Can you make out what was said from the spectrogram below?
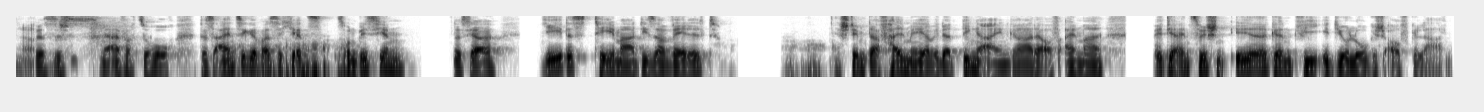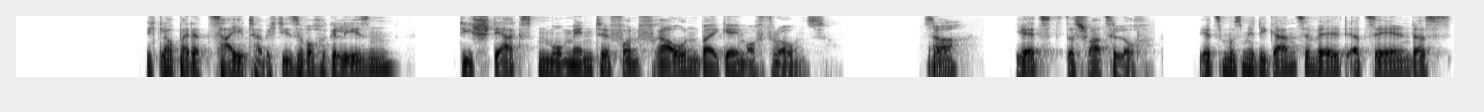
Ja. Das ist mir einfach zu hoch. Das Einzige, was ich jetzt so ein bisschen, das ist ja jedes Thema dieser Welt, stimmt, da fallen mir ja wieder Dinge ein, gerade auf einmal, wird ja inzwischen irgendwie ideologisch aufgeladen. Ich glaube, bei der Zeit habe ich diese Woche gelesen, die stärksten Momente von Frauen bei Game of Thrones. So, Ja. jetzt das schwarze Loch. Jetzt muss mir die ganze Welt erzählen, dass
